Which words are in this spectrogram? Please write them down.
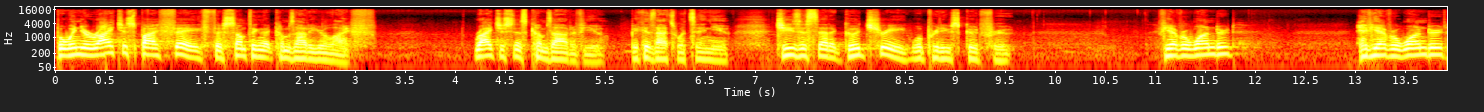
But when you're righteous by faith, there's something that comes out of your life. Righteousness comes out of you because that's what's in you. Jesus said a good tree will produce good fruit. Have you ever wondered? Have you ever wondered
